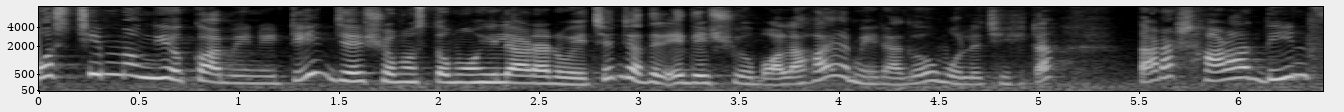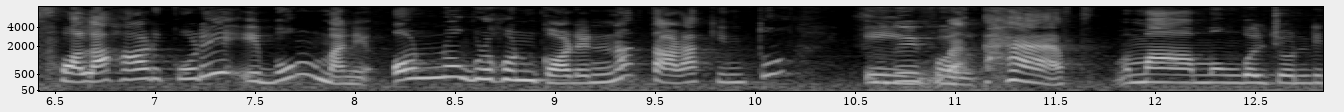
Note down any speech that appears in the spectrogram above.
পশ্চিমবঙ্গীয় কমিউনিটি যে সমস্ত মহিলারা রয়েছেন যাদের এদেশীয় বলা হয় আমি এর আগেও বলেছি সেটা তারা সারা দিন ফলাহার করে এবং মানে অন্ন গ্রহণ করেন না তারা কিন্তু। হ্যাঁ মা মঙ্গলচণ্ডী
